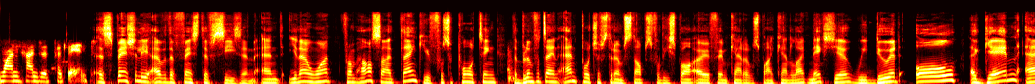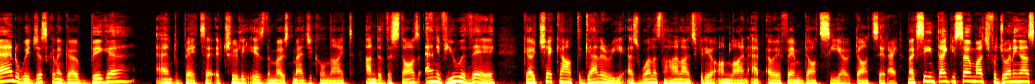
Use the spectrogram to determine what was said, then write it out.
100%. Especially over the festive season. And you know what? From our side, thank you for supporting the Bloemfontein and Potchefstroom stops for the Spar OFM Carols by Candlelight. Next year, we do it all again, and we're just going to go bigger and better. It truly is the most magical night under the stars. And if you were there, go check out the gallery as well as the highlights video online at ofm.co.za. Maxine, thank you so much for joining us.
